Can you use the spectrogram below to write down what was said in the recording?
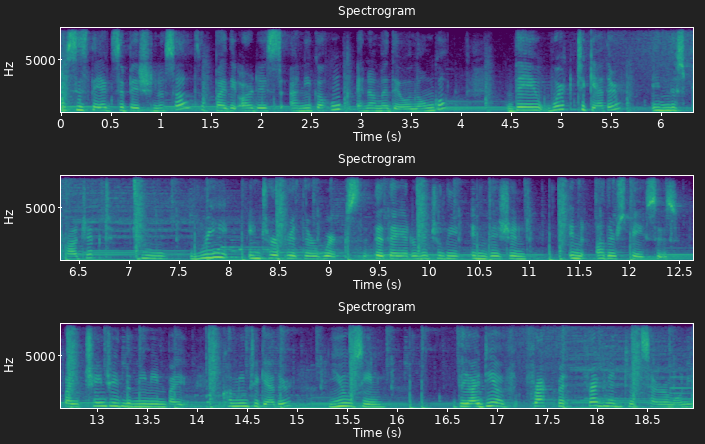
This is the exhibition Assalt by the artists Anica Huck and Amedeo Longo. They worked together in this project to reinterpret their works that they had originally envisioned in other spaces by changing the meaning by coming together using the idea of fragment, fragmented ceremony.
